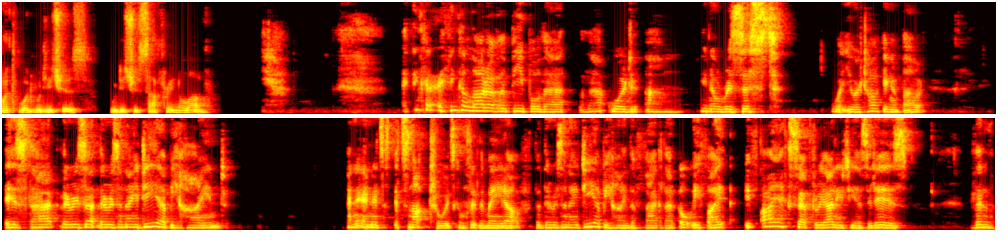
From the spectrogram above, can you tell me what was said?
What what would you choose? Would you choose suffering or love? Yeah. I think I think a lot of the people that that would um, you know resist what you were talking about is that there is a there is an idea behind and and it's it's not true it's completely made up but there is an idea behind the fact that oh if i if i accept reality as it is then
